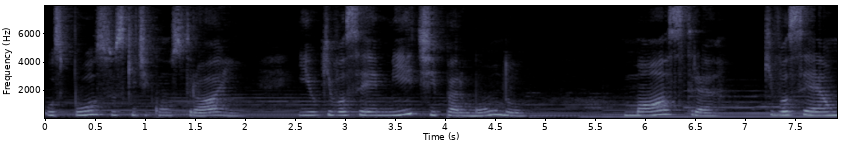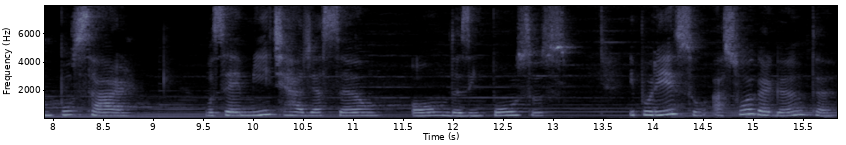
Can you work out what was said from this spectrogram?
Os pulsos que te constroem e o que você emite para o mundo mostra que você é um pulsar. Você emite radiação, ondas, impulsos, e por isso a sua garganta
